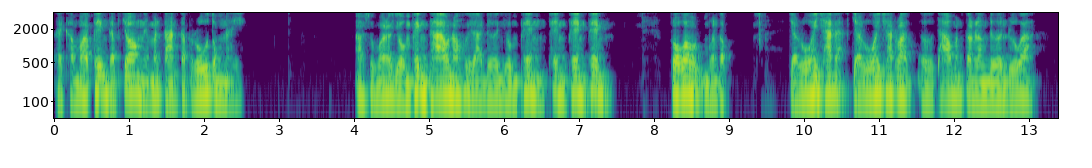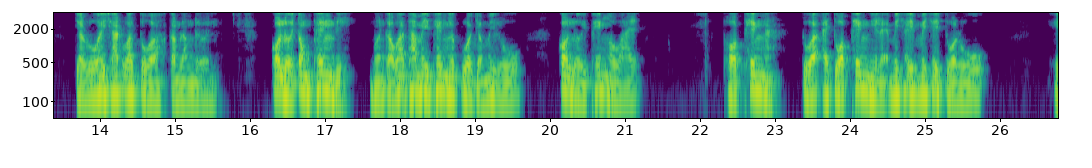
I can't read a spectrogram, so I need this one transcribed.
ไอ้คำว่าเพ่งกับจ้องเนี่ยมันต่างกับรู้ตรงไหนเอาสมมติเราโยมเพ่งเท้าเนาะเวลาเดินโยมเพ่ง เพ่งเพ่งเพ่ง เพราะว่าเหมือนกับจะรู้ให้ชัดอะจะรู้ให้ชัดว่าเออเท้ามันกำลังเดินหรือว่า จะรู้ให้ชัดว่าตัวกำลังเดิน ก็เลยต้องเพ่งดิเหมือนกับว่าถ้าไม่เพ่งแล้วกลัวจะไม่รู้ ก็เลยเพ่งเอาไว้ พอเพ่งอะ ตัวไอตัวเพ่งนี่แหละ ไม่ใช่ไม่ใช่ตัวรู้ เห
